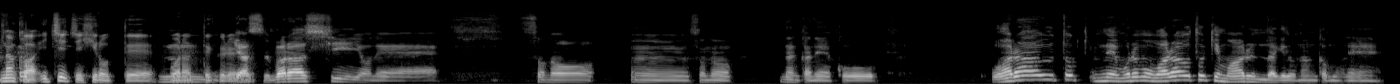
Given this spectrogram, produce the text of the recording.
なんかいちいち拾って笑ってくれる。うん。いや、。素晴らしいよね。その、うん、その、なんかね、こう、笑うとき、ね、俺も笑うときもあるんだけど、なんかもうね、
